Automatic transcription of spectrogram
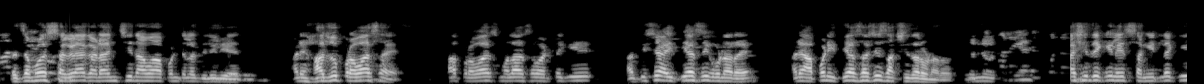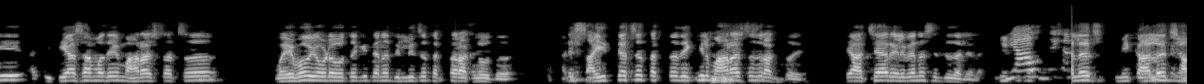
त्याच्यामुळे सगळ्या गडांची नावं आपण त्याला दिलेली आहेत. आणि हा जो प्रवास आहे हा प्रवास मला असं वाटतं की अतिशय ऐतिहासिक होणार आहे आणि आपण इतिहासाचे साक्षीदार होणार आहोत. धन्यवाद. अशी देखील हेच सांगितलं की इतिहासामध्ये महाराष्ट्राचं वैभव एवढं होतं की त्यानं दिल्लीचं तख्त राखलं होतं. आणि साहित्याचं तख्त देखील महाराष्ट्रच राखतोय हे आजच्या या रेल्वेनं सिद्ध झालेलं आहे. या उद्देशाने कालच मी कालच का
